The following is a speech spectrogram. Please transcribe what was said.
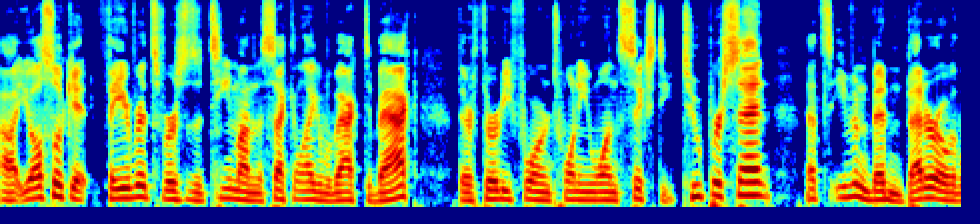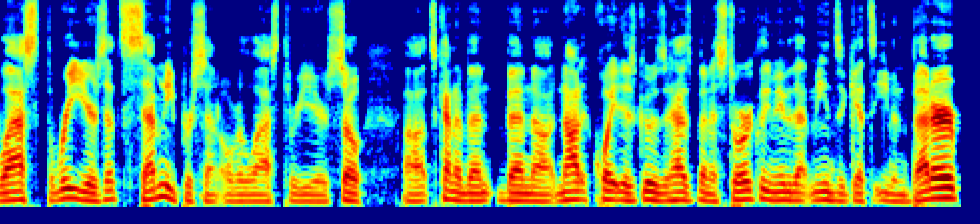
Uh, you also look at favorites versus a team on the second leg of a back to back. They're 34 and 21, 62%. That's even been better over the last three years. That's 70% over the last three years. So uh, it's kind of been, been uh, not quite as good as it has been historically. Maybe that means it gets even better.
